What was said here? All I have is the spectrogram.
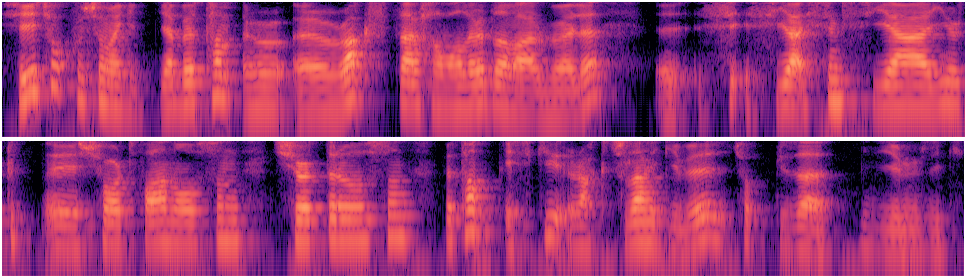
Şeyi çok hoşuma gitti. Ya böyle tam e, e, rockstar havaları da var böyle. E, si- siyah, simsiyah, yırtık e, short falan olsun, tişörtler olsun. Ve tam eski rockçılar gibi. Çok güzel video müzik.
